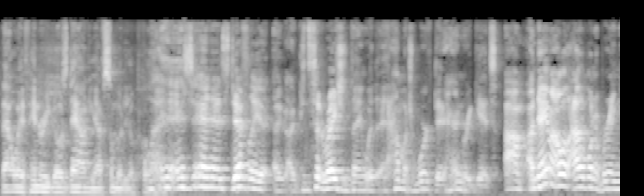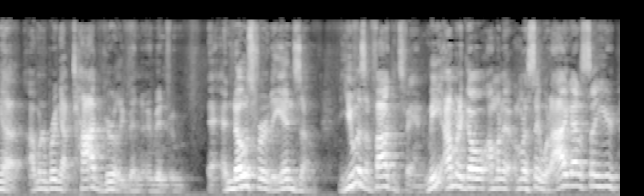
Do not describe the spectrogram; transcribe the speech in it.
That way, if Henry goes down, you have somebody to play. It's, and it's definitely a, a consideration thing with how much work that Henry gets. Um, a name I, I want to bring up. I want to bring up Todd Gurley. Been, been a nose for the end zone. You as a Falcons fan, me, I'm gonna go. I'm gonna I'm gonna say what I got to say here.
